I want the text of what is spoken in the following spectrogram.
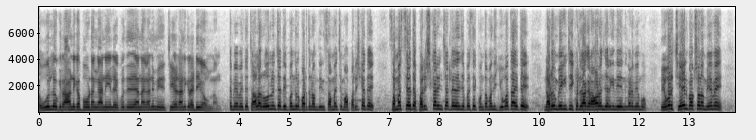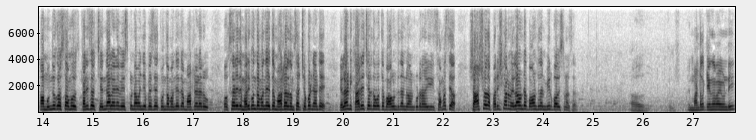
ఊళ్ళోకి రానికపోవడం కానీ లేకపోతే ఏదైనా కానీ మేము చేయడానికి రెడీగా ఉన్నాము. మేమైతే చాలా రోజుల నుంచి అయితే ఇబ్బందులు పడుతున్నాం. దీనికి సంబంధించి మా పరిష్క అయితే సమస్య అయితే పరిష్కరించట్లేదని చెప్పేసి కొంతమంది యువత అయితే నడుము బిగించి ఇక్కడ దాకా రావడం జరిగింది. ఎందుకంటే మేము ఎవరు చేయని పక్షంలో మేమే ముందుకు వస్తాము. కనీసం చందాలైనా వేసుకుంటామని చెప్పేసి కొంతమంది అయితే మాట్లాడారు. ఒకసారి అయితే మరికొంతమంది అయితే మాట్లాడదాం. సార్ చెప్పండి. అంటే ఎలాంటి కార్యాచరణ పోతే బాగుంటుందని అనుకుంటున్నారు? ఈ సమస్య శాశ్వత పరిష్కారం ఎలా ఉంటే బాగుంటుందని మీరు భావిస్తున్నారు సార్? మండల కేంద్రమై ఉండి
